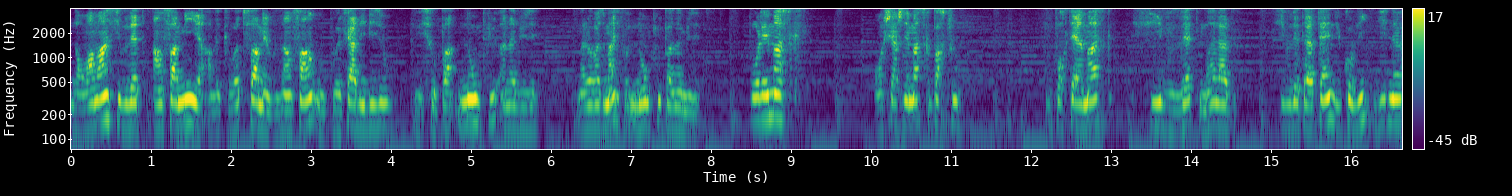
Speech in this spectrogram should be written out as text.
Normalement, si vous êtes en famille avec votre femme et vos enfants, vous pouvez faire des bisous. Il ne faut pas non plus en abuser. Malheureusement, il ne faut non plus pas en abuser. Pour les masques, on cherche des masques partout. Vous portez un masque si vous êtes malade si vous êtes atteint du Covid-19.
